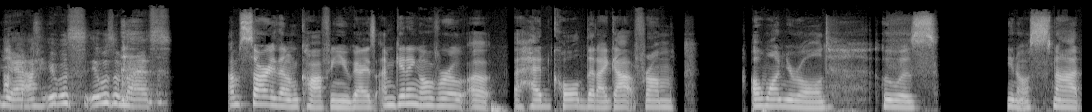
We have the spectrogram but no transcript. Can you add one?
yeah it was it was a mess I'm sorry that I'm coughing, you guys. I'm getting over a, a, head cold that I got from a one year old who was, you know, a snot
